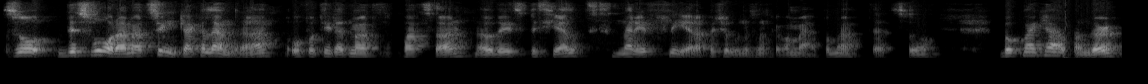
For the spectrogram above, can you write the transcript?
så det svåra med att synka kalendrarna och få till ett möte som passar, och det är speciellt när det är flera personer som ska vara med på mötet. Så Book My Calendar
